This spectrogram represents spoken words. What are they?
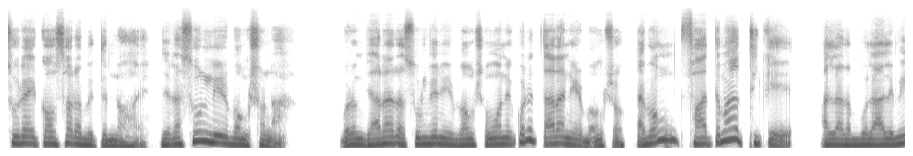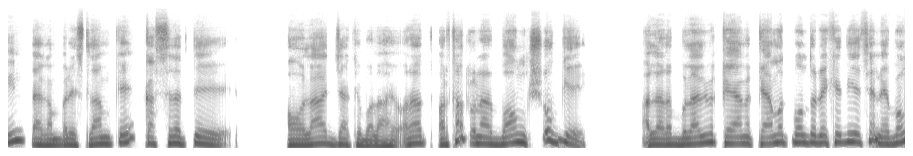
সুরায় কৌসর অবতীর্ণ হয় যে, রাসুল নির্বংশ না। বরং যারা রাসুলকে নির্বংশ মনে করে তারা নির্বংশ। এবং ফাতেমা থেকে আল্লাহ রাব্বুল আলমিন পেগম্বর ইসলামকে কাসরাতে অলাদ যাকে বলা হয় অর্থাৎ ওনার বংশকে আল্লাহ রাব্বুল আলমী কেয়ামে, কেয়ামত পর্যন্ত রেখে দিয়েছেন এবং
